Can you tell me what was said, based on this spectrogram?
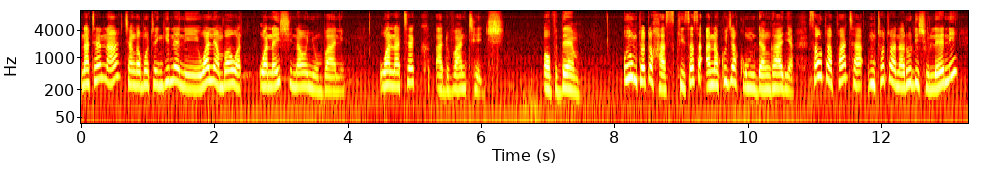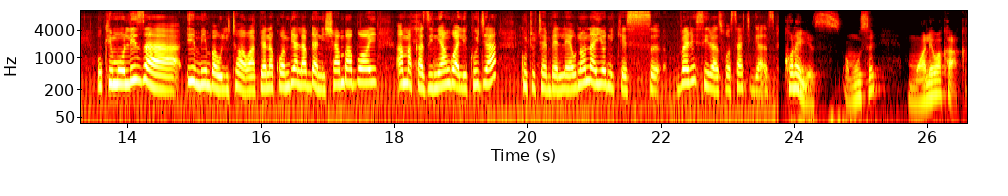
na tena changamoto ingine ni wale ambao wanaishi nao nyumbani. Wana take advantage of them huyu mtoto hasikii. Sasa anakuja kumdanganya. Sasa utapata mtoto anarudi shuleni. Ukimuuliza hii mimba ulitoa wapi? Anakuambia labda ni shamba boy ama kazini yangu alikuja kututembelea. Unaona hiyo ni case uh, very serious for such girls. Cornelius Omuse, Mwale wa Kaka.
